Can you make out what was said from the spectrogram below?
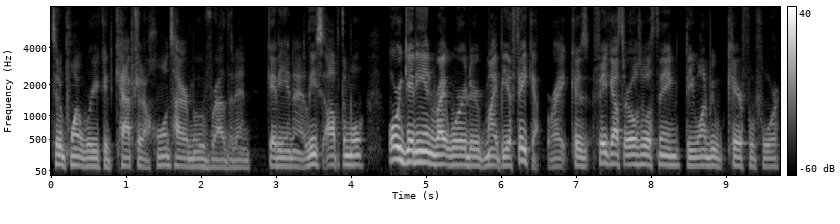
to the point where you could capture the whole entire move rather than getting in at least optimal or getting in right where there might be a fake out, right? Because fake outs are also a thing that you want to be careful for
